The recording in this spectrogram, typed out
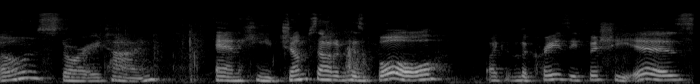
own story time and he jumps out of his bowl like the crazy fish he is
